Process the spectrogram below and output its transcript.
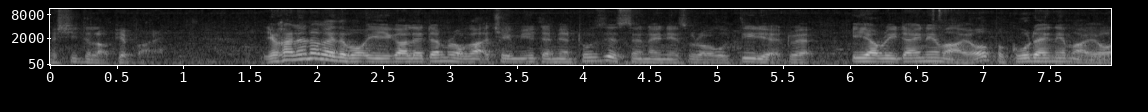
မရှိသလောက်ဖြစ်ပါတယ်။ ရခိုင်လက်နက်ကိုင်သဘော AA ကလည်းတက်မတော်ကအချိန်မီတမ်းမြန်ထိုးစစ်ဆင်နိုင်နေဆိုတော့ကိုသိတဲ့အတွက် AR တိုင်းထဲမှာရောပဲခူးတိုင်းထဲမှာရော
